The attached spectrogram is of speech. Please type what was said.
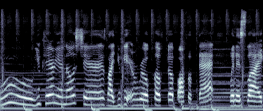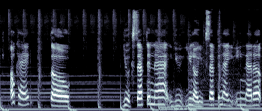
ooh, you carrying those chairs, like you getting real puffed up off of that. When it's like, okay, so you accepting that, you you know, you accepting that, you eating that up,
